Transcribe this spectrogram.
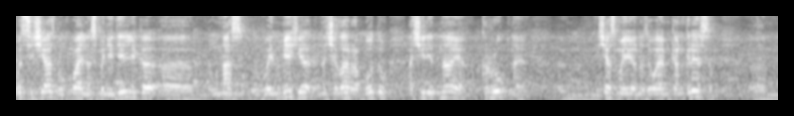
Вот сейчас, буквально с понедельника, э, у нас в Военмехе начала работу очередная, крупная, э, сейчас мы ее называем конгрессом, э,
